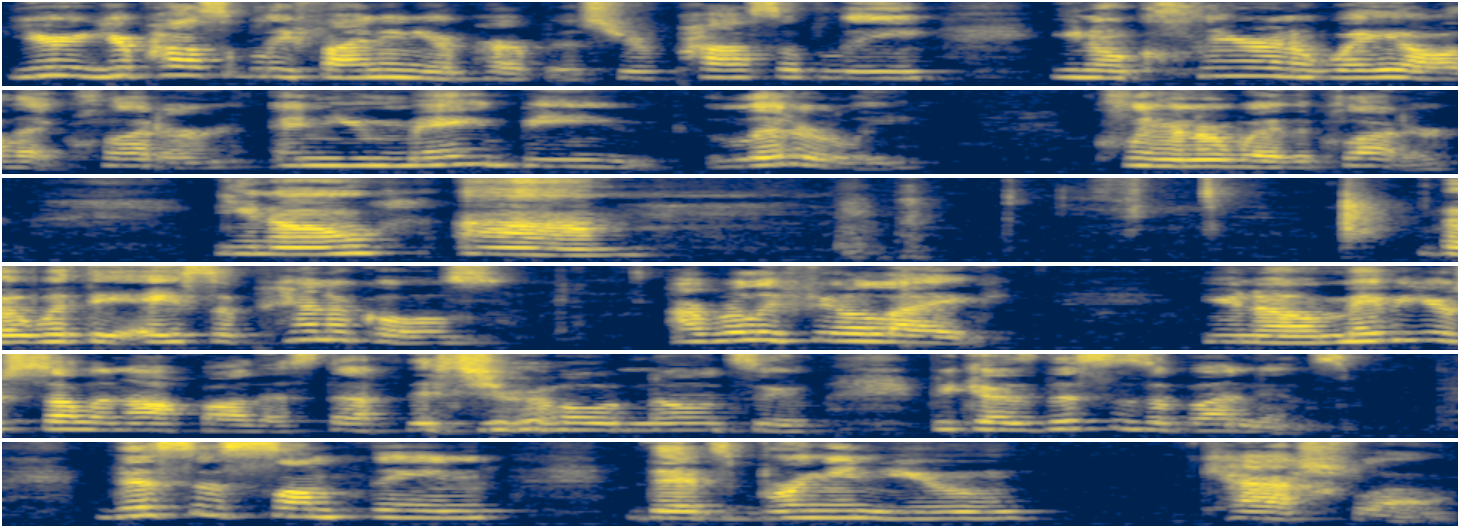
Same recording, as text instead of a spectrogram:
You're, you're possibly finding your purpose. You're possibly, you know, clearing away all that clutter. And you may be literally clearing away the clutter. You know, um, but with the Ace of Pentacles, I really feel like you know, maybe you're selling off all that stuff that you're holding on to because this is abundance. This is something that's bringing you cash flow.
